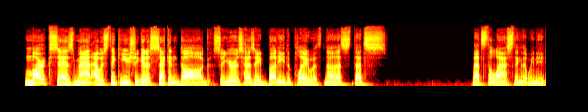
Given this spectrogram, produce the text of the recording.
Mark says, Matt, I was thinking you should get a second dog so yours has a buddy to play with. No, that's that's that's the last thing that we need.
